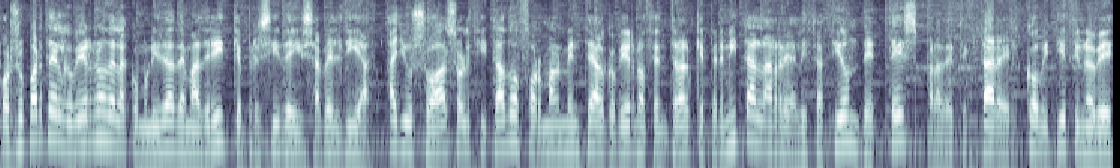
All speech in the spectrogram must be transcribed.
Por su parte, el Gobierno de la Comunidad de Madrid, que preside Isabel Díaz Ayuso, ha solicitado formalmente al Gobierno central que permita la realización de test para detectar el COVID-19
